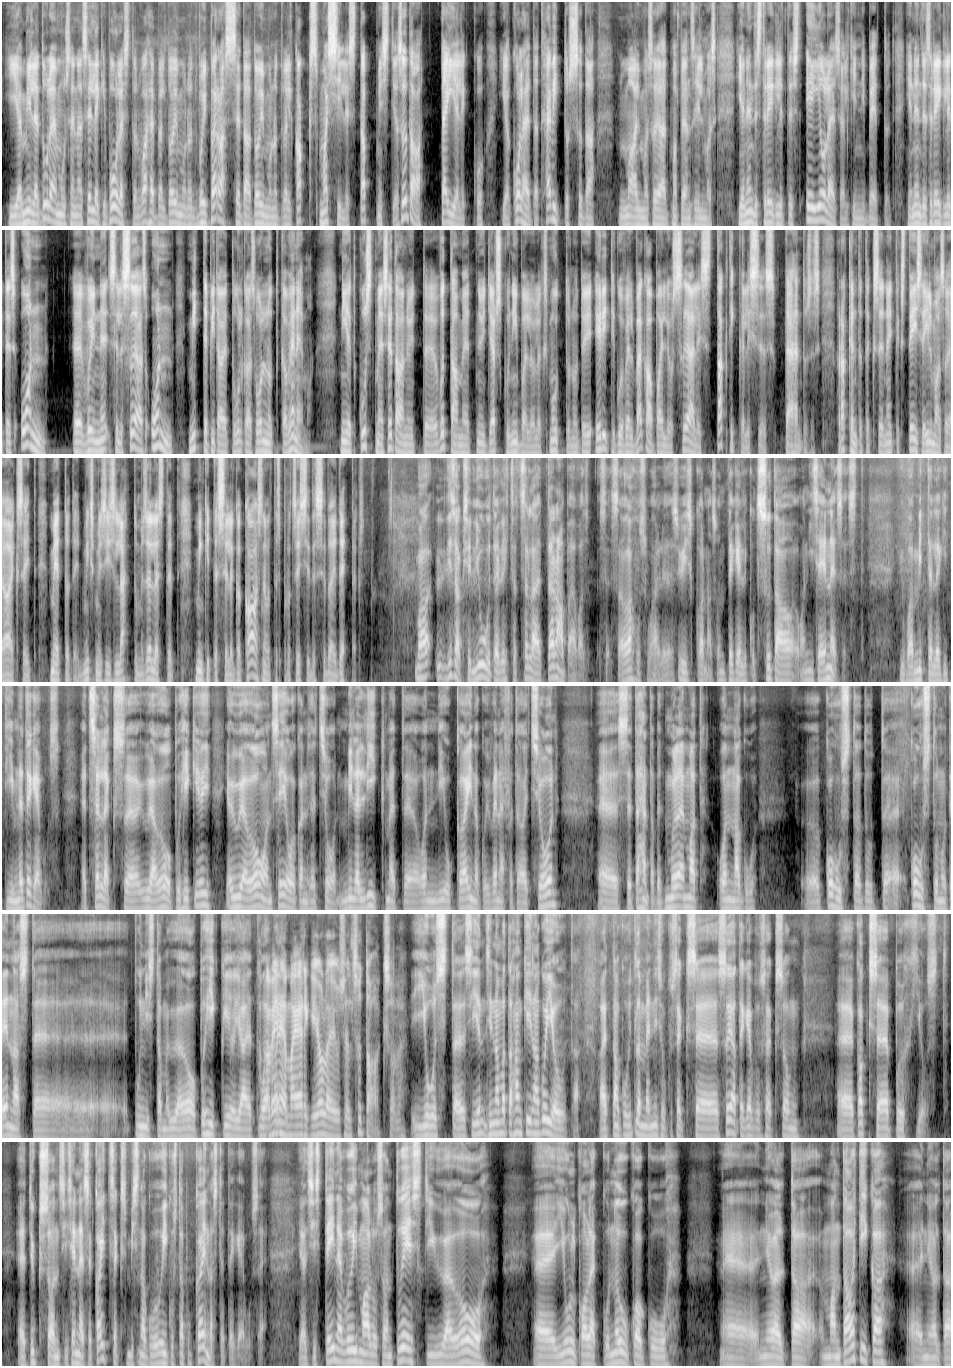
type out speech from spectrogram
ja mille tulemusena sellegipoolest on vahepeal toimunud või pärast seda toimunud veel kaks massilist tapmist ja sõda täielikku ja koledat hävitussõda, maailmasõjad ma pean silmas, ja nendest reeglitest ei ole seal kinni peetud. Ja nendes reeglites on eh, või selles sõjas on mittepidajate hulgas olnud ka Venemaa. nii et kust me seda nüüd eh, võtame, et nüüd järsku nii palju oleks muutunud, e-, eriti kui veel väga palju sõjalist taktikalises tähenduses rakendatakse näiteks teise ilmasõja aegseid meetodeid, miks me siis lähtume sellest, et mingites sellega kaasnevates protsessides seda ei tehtaks ma lisaksin juurde lihtsalt selle, et tänapäevases rahvusvahelises ühiskonnas on tegelikult sõda on iseenesest juba mittelegitiimne tegevus. et selleks äh, ÜRO põhikiri ja ÜRO on see organisatsioon, mille liikmed on nii Ukraina kui Vene Föderatsioon, äh, see tähendab, et mõlemad on nagu äh, kohustatud, kohustunud ennast äh, tunnistama ÜRO põhikirja, et aga Venemaa järgi ei ole ju seal sõda, eks ole? just, äh, siin, sinna ma tahangi nagu jõuda, et nagu ütleme, niisuguseks äh, sõjategevuseks on kaks põhjust. et üks on siis enesekaitseks, mis nagu õigustab ukrainlaste tegevuse ja siis teine võimalus on tõesti ÜRO julgeolekunõukogu nii-öelda mandaadiga nii-öelda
